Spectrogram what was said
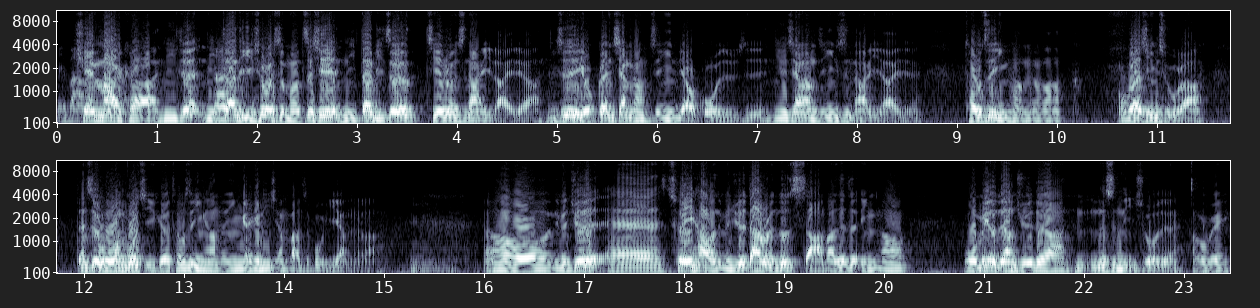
没办法。圈 mark 啊，你这你到底是为什么这些？你到底这个结论是哪里来的啊？你是有跟香港精英聊过是不是？你的香港精英是哪里来的？投资银行的吗？我不太清楚啦。但是我问过几个投资银行的，应该跟你想法是不一样的啦。嗯。然后你们觉得，呃，崔浩，你们觉得大陆人都是傻吗？在这硬凹，我没有这样觉得啊，那是你说的。OK。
